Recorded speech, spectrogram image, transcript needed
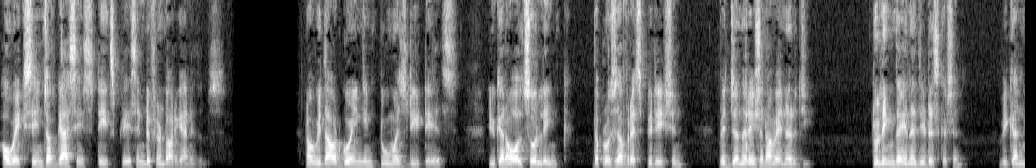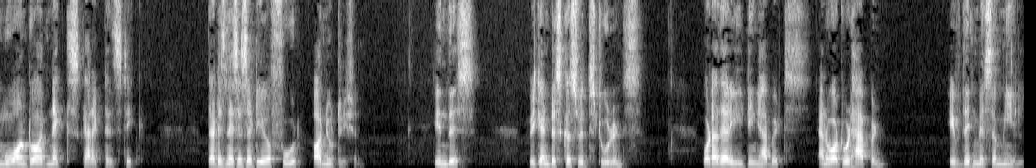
how exchange of gases takes place in different organisms. Now, without going in too much details, you can also link the process of respiration with generation of energy. To link the energy discussion, we can move on to our next characteristic that is necessity of food or nutrition. In this, we can discuss with students what are their eating habits and what would happen if they miss a meal.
